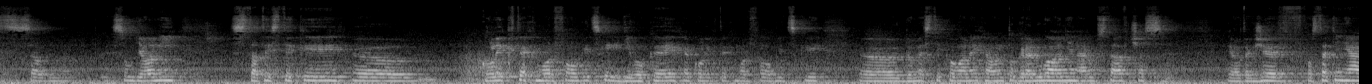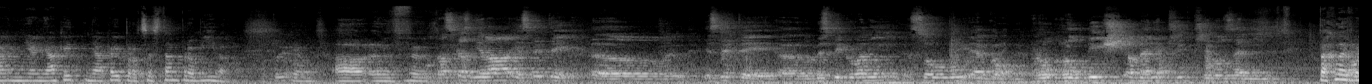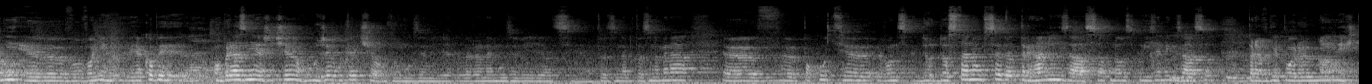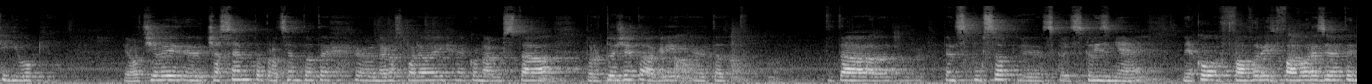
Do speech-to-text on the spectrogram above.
jsou dělané statistiky, e, kolik těch morfologických divokých a kolik těch morfologicky e, domestikovaných a ono to graduálně narůstá v čase. Jo, takže v podstatě nějaký, nějaký proces tam probíhá. Jo. A e, v... Otázka zněla, jestli ty, uh, jestli ty uh, domestikovaný jsou jako hloupější a méně přirozený. Takhle oni, oni jakoby obrazně řečeno hůře utečou tomu ranému zemědělci. To, znamená, to znamená, pokud on, dostanou se do trhaných zásob, no sklízených zásob, pravděpodobně než ty divoký. Jo, čili eh, časem to procento těch eh, nerozpadových jako narůstá, protože ta, agri, eh, ta, ta, ten způsob sklizně jako favoriz, favorizuje ty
